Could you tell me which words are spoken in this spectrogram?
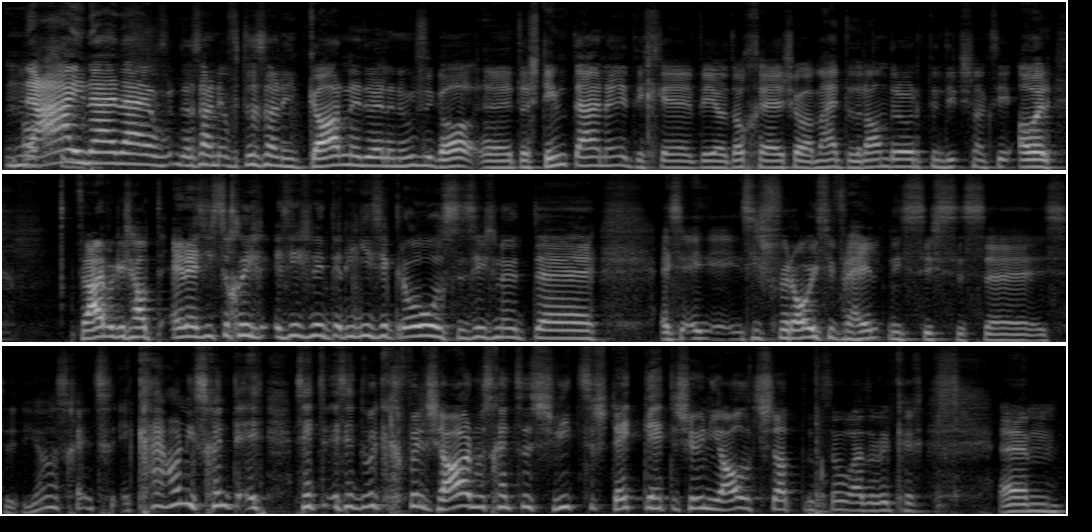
Nein, nein, nein, auf das habe ich, auf das habe ich gar nicht rausgehen. Äh, das stimmt auch nicht. Ich äh, bin ja doch äh, schon am einen oder anderen Ort in Deutschland gewesen. Aber Freiburg ist halt, eben, es ist so ein bisschen, es ist nicht riesengroß, es ist nicht, äh, es, äh, es ist für unsere Verhältnisse, ist es, äh, es ja, es, es, keine Ahnung, es könnte, es, es, hat, es hat wirklich viel Charme, es könnte so ein Schweizer Städtchen, hat eine schöne Altstadt und so, also wirklich, ähm,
